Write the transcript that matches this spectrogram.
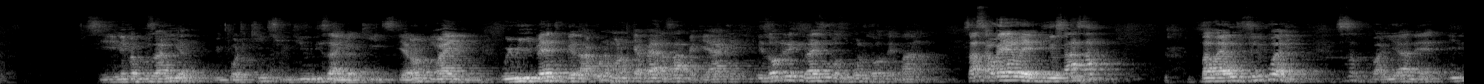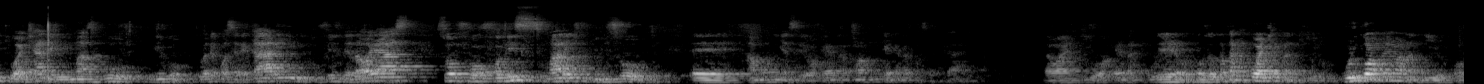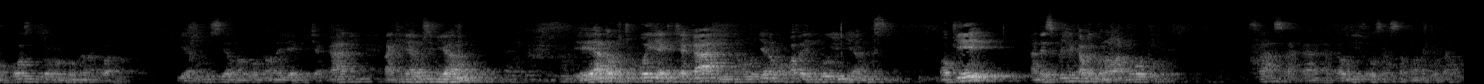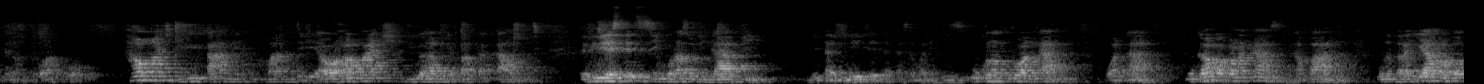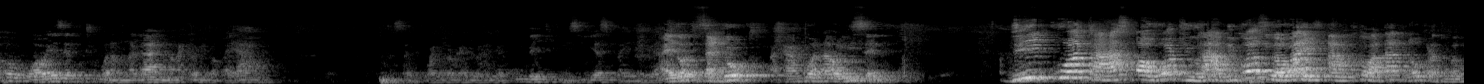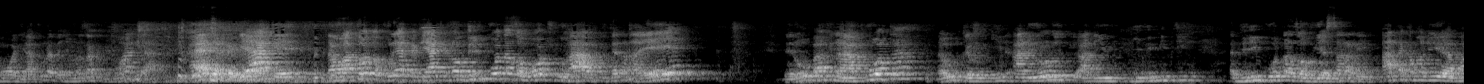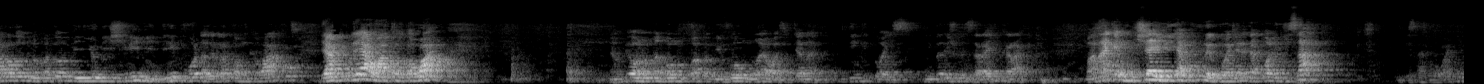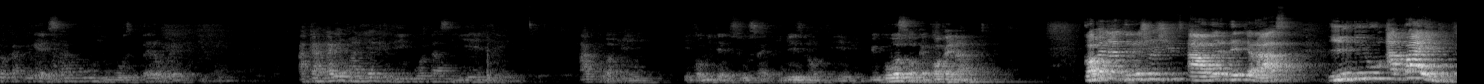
si nimekuzalia we got kids with you these are your kids they are not mine we will bear together. Hakuna mwanamke ambaye anazaa peke yake is only Christ was born without a man sasa wewe ndio sasa baba yetu si kweli sasa tukubaliane ili tuachane we must go. Legal tuende kwa serikali to face the lawyers so for, for this marriage to be dissolved eh, harmoniously wakaenda mwanamke akaenda kwa serikali na waajiri wakaenda kule wakaanza nataka kuachana ndio. Ulikuwa umeona ndio. Of course mtu ameona kwa kiharusi ama kwa ameona ile ya kichakani lakini harusi ni harusi. Eh hata ukichukua ile ya kichakani na ungejana kupata enjoy hiyo ni harusi. Okay? And especially kama kuna watoto. Sasa aka- akaulizwa sasa mwanangu, unataka kuchana mtoto wako? How much do you earn monthly? Or how much do you have in the bank account? Real estate ziko nazo ni ngapi? Nitajilete, akasema ni hizi. Uko na mtoto wangapi watatu. Mke wako ako na kazi? Hapana. Unatarajia hawa watoto waweze kuchungwa namna gani? Maanake ni baba yao. Sasa walitoka hiyo haja kumbe hiki ni serious by the way. I thought it's a joke akaambiwa now listen. Three quarters of what you have because your wife ana mtoto watatu na uko na tumbo moja. Hakuna venye unaweza kumwacha. Aende peke yake na watoto kulea peke yake. No three quarters of what you have itaenda na yeye then back in a quarter na uke and you and you limiting three quarters of your salary hata kama niyo ya marathon unapatiwa milioni ishirini three quarters zinaenda kwa mke wako ya kulea watoto wa naambia wanaume ambao mko hapa before mmoja wasichana think twice ni very sure it's the right character maanake mkishaingia kule kwa jana itakuwa ni kisa kisa wajua kapiga hesabu he was very well akaangalia mali yake three quarters yeye. hakuamini he committed suicide. Today is not believing because of the covenant. Covenant relationships are very dangerous. If you abide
